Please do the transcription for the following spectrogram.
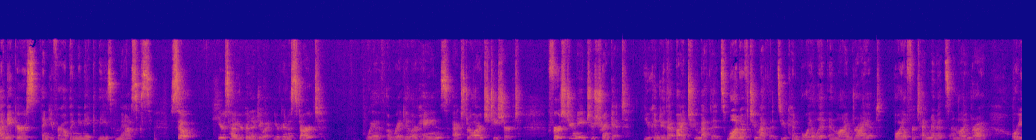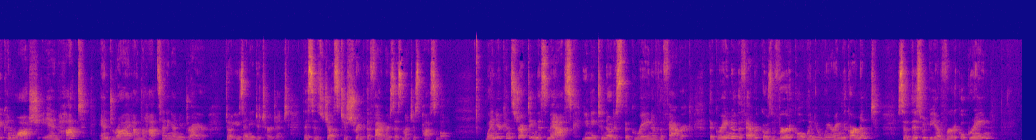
Hi makers, thank you for helping me make these masks. So here's how you're gonna do it. You're gonna start with a regular Hanes extra large t-shirt. First you need to shrink it. You can do that by two methods, one of two methods. You can boil it and line dry it, boil for 10 minutes and line dry, or you can wash in hot and dry on the hot setting on your dryer. Don't use any detergent. This is just to shrink the fibers as much as possible. When you're constructing this mask, you need to notice the grain of the fabric. The grain of the fabric goes vertical when you're wearing the garment. So this would be a vertical grain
